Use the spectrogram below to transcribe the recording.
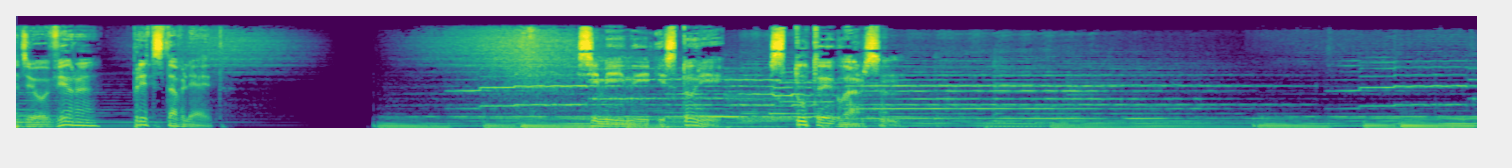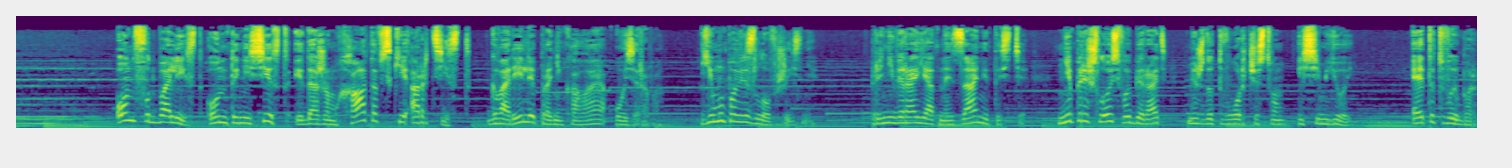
Радио «Вера» представляет Семейные истории Стуты Ларсен Он футболист, он теннисист и даже мхатовский артист, говорили про Николая Озерова. Ему повезло в жизни. При невероятной занятости не пришлось выбирать между творчеством и семьей. Этот выбор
